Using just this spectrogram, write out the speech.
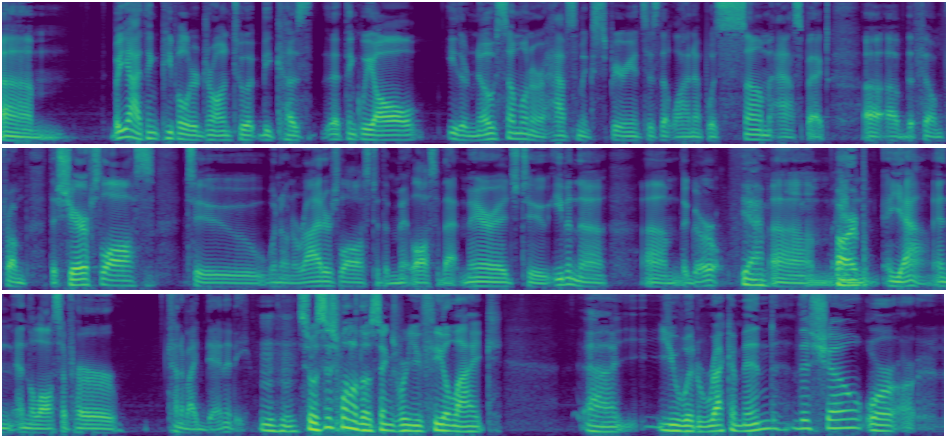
Um, but yeah, I think people are drawn to it because I think we all either know someone or have some experiences that line up with some aspect uh, of the film, from the sheriff's loss to Winona Ryder's loss to the loss of that marriage to even the um, the girl, Yeah. um, Barb. and- yeah, and and the loss of her kind of identity. So is this one of those things where you feel like uh, you would recommend this show, or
